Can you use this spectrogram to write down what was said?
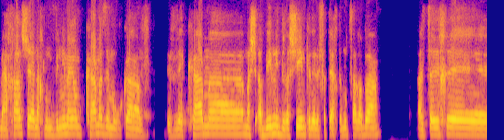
שמאחר שאנחנו מבינים היום כמה זה מורכב וכמה משאבים נדרשים כדי לפתח את המוצר הבא, אז צריך אה,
